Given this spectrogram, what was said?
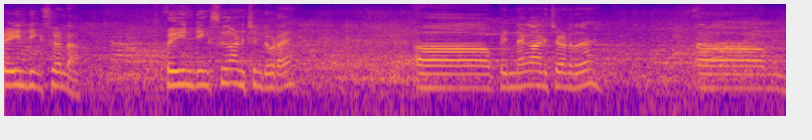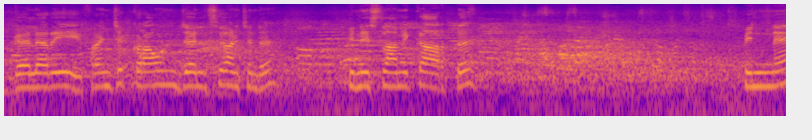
പെയിന്റിങ്സ് കണ്ട. പെയിന്റിങ്സ് കാണിച്ചിട്ടുണ്ട് ഇവിടെ. പിന്നെ കാണിച്ചാണിത് ഗാലറി ഫ്രഞ്ച് ക്രൗൺ ജെൽസ് കാണിച്ചിട്ടുണ്ട് പിന്നെ ഇസ്ലാമിക് ആർട്ട് പിന്നെ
